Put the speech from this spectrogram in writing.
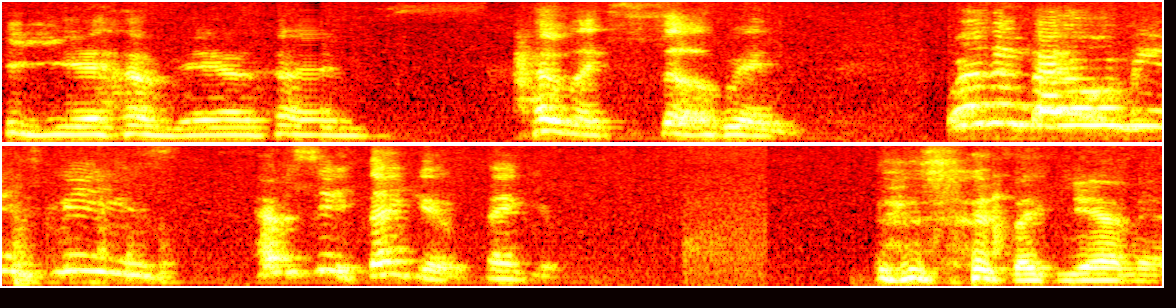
Yeah, man, I'm, I'm like so ready. Well, then, by all means, please have a seat. Thank you. Thank you. it's like, yeah, man.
